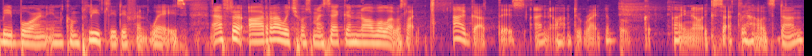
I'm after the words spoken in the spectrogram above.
be born in completely different ways. After Arra, which was my second novel, I was like, I got this. I know how to write a book. I know exactly how it's done.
